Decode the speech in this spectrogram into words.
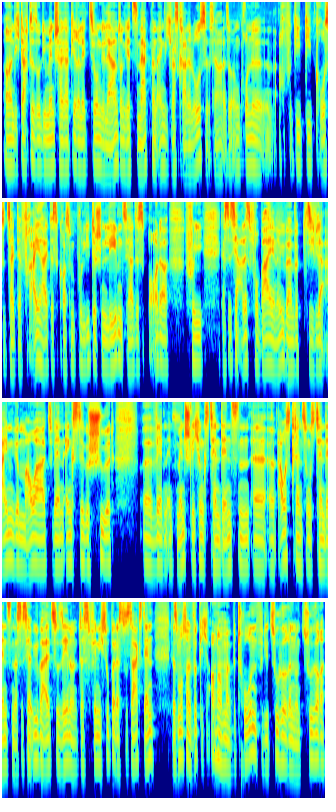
Und ich dachte so, die Menschheit hat ihre Lektion gelernt und jetzt merkt man eigentlich, was gerade los ist. Ja, also im Grunde auch die, die große Zeit der Freiheit, des kosmopolitischen Lebens, ja, des Border-Free, das ist ja alles vorbei. Ne? Überall wird sich wieder eingemauert, werden Ängste geschürt, äh, werden Entmenschlichungstendenzen, äh, Ausgrenzungstendenzen, das ist ja überall zu sehen und das finde ich super, dass du sagst, denn das muss man wirklich auch nochmal betonen für die Zuhörerinnen und Zuhörer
